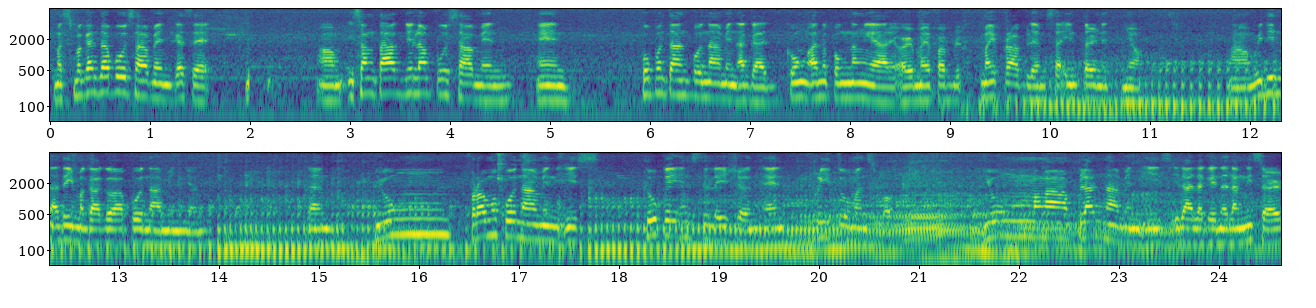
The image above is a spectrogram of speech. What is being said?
Mas maganda po sa amin kasi um, isang tawag nyo lang po sa amin and pupuntahan po namin agad kung ano pong nangyari or may, prob- may problem sa internet nyo. Um, within a day magagawa po namin yon. And yung promo po namin is 2K installation and free 2 months po. Yung mga plan namin is ilalagay na lang ni sir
